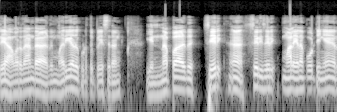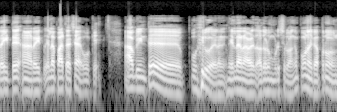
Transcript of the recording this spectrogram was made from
டே அவர் தான்டா அது மரியாதை கொடுத்து பேசுகிறாங்க என்னப்பா இது? சரி ஆ சரி சரி மாலையெல்லாம் போட்டிங்க ரைட்டு ஆ ரைட் எல்லாம் பார்த்தாச்சா? ஓகே. அப்படின்ட்டு போயிடுவார் எல்லாரும் அதோட முடிச்சிருவாங்க. போனதுக்கப்புறம்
